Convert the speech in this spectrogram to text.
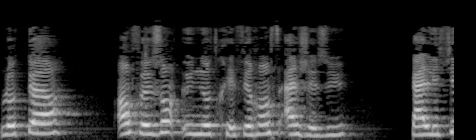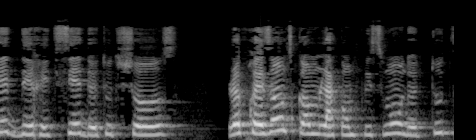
L'auteur, en faisant une autre référence à Jésus, qualifié d'héritier de toutes choses, le présente comme l'accomplissement de toutes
